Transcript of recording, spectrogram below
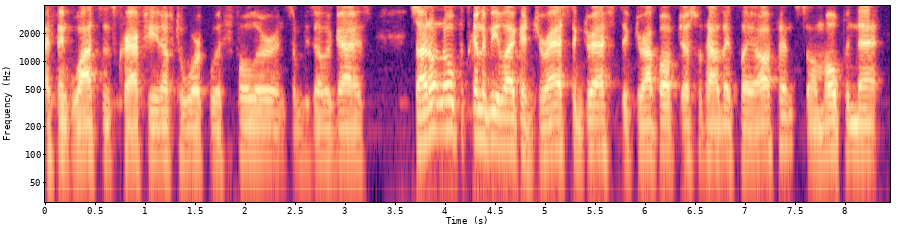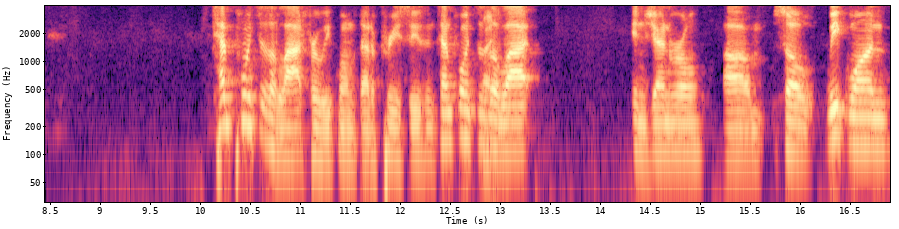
I think Watson's crafty enough to work with Fuller and some of these other guys. So I don't know if it's going to be like a drastic, drastic drop off just with how they play offense. So I'm hoping that 10 points is a lot for week one without a preseason. 10 points is right. a lot in general. Um, so week one,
